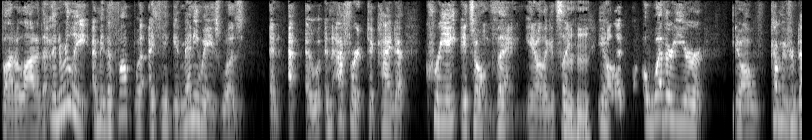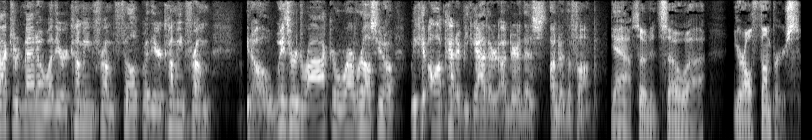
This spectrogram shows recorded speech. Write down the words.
but a lot of them, and really, I mean, the Fump, I think, in many ways, was an an effort to kind of create its own thing. You know, like it's like Mhm. you know, like, whether you're you know coming from Doctor Demento, whether you're coming from Filk, whether you're coming from you know Wizard Rock or wherever else, you know, we could all kind of be gathered under this under the Fump. Yeah. So so uh, you're all Fumpers.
